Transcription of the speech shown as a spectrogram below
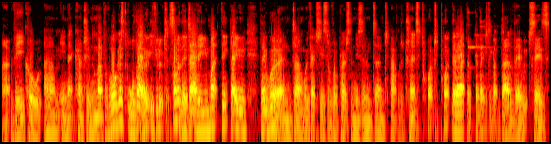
uh, vehicle um, in that country in the month of August. Although, if you looked at some of their data, you might think they they were. And um, we've actually sort of approached the New Zealand um, Department of Transport to point that out. That they've actually got data there which says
